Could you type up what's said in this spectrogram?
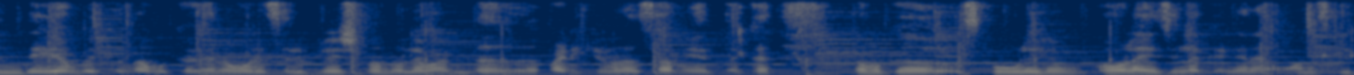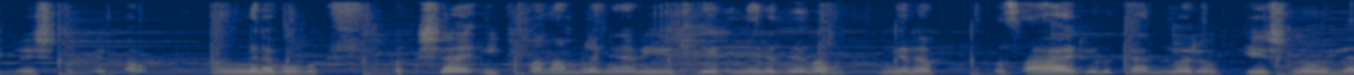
എന്ത് ചെയ്യാൻ പറ്റും? നമുക്കങ്ങനെ ഓണ സെലിബ്രേഷൻ ഒന്നുമില്ല. പണ്ട് പഠിക്കുന്ന സമയത്തൊക്കെ നമുക്ക് സ്കൂളിലും കോളേജിലൊക്കെ ഇങ്ങനെ ഓണ സെലിബ്രേഷൻ ഒക്കെ ഉണ്ടാവും. അങ്ങനെ പോകും. പക്ഷെ ഇപ്പം നമ്മളിങ്ങനെ വീട്ടിലിരുന്നിരുന്ന് നമുക്കിങ്ങനെ സാരി എടുക്കാനുള്ള ഒരു ഒക്കേഷനും ഇല്ല.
